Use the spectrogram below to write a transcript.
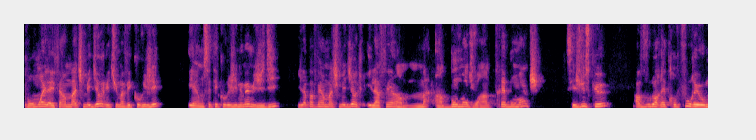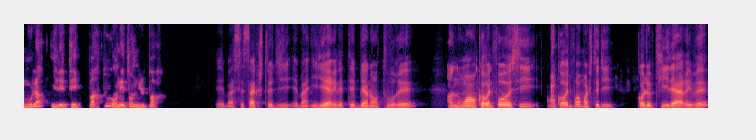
pour moi, il avait fait un match médiocre et tu m'avais corrigé. et on s'était corrigé nous-mêmes et j'ai dit, il n'a pas fait un match médiocre, il a fait un, un bon match, voire un très bon match. C'est juste que, à vouloir être au four et au moulin, il était partout en étant nulle part. Et ben c'est ça que je te dis. Et ben hier, il était bien entouré. Ah non. Moi, encore une fois aussi, encore une fois, moi je te dis, quand le petit il est arrivé,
